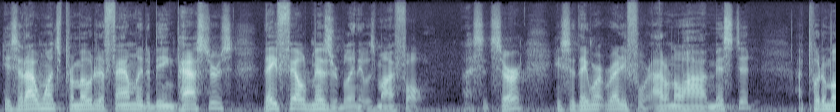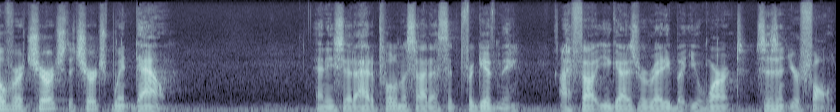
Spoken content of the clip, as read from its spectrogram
He said, I once promoted a family to being pastors. They failed miserably, and it was my fault. I said, Sir? He said, They weren't ready for it. I don't know how I missed it. I put them over a church. The church went down. And he said, I had to pull them aside. I said, Forgive me. I thought you guys were ready, but you weren't. This isn't your fault.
